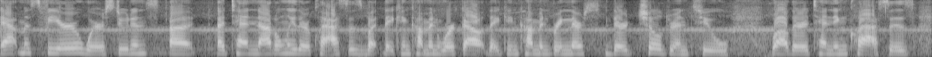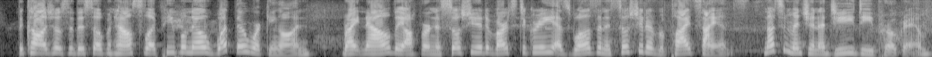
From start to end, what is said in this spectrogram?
atmosphere where students uh, attend not only their classes but they can come and work out they can come and bring their their children to while they're attending classes The college hosted this open house to let people know what they're working on. Right now, they offer an Associate of Arts degree as well as an Associate of Applied Science, not to mention a GED program.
